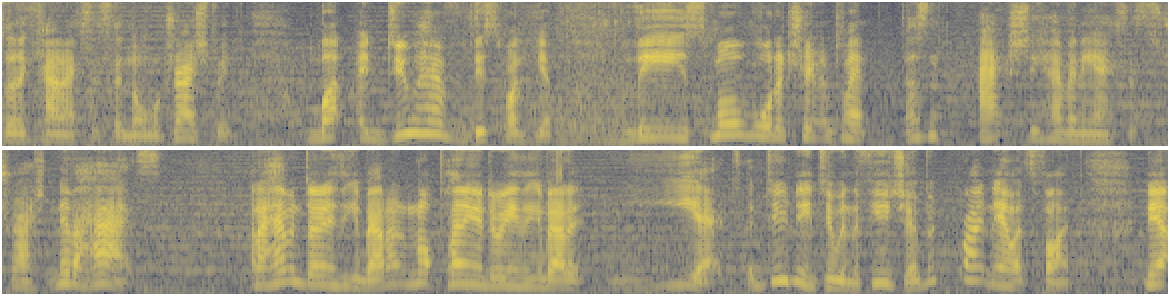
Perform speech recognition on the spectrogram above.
so they can't access the normal trash bin. But I do have this one here. The small water treatment plant doesn't actually have any access to trash. Never has. And I haven't done anything about it. I'm not planning on doing anything about it yet. I do need to in the future, but right now it's fine. Now,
